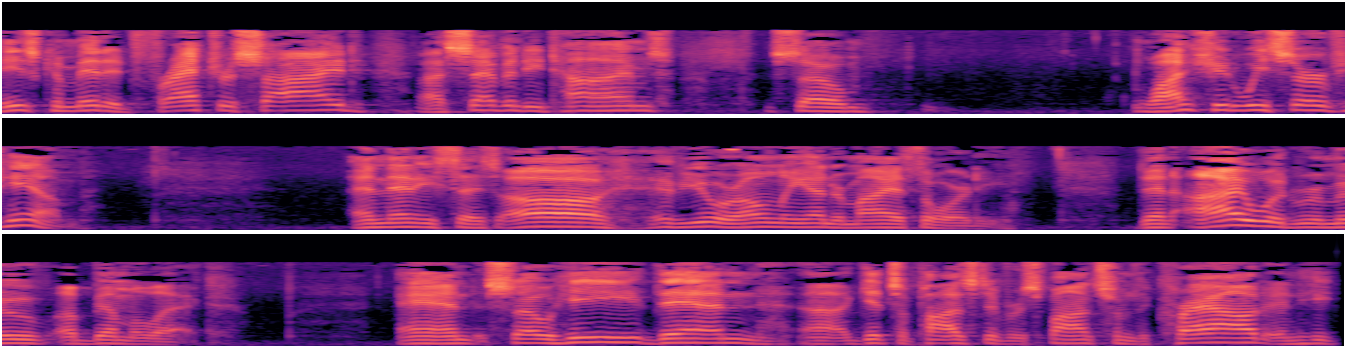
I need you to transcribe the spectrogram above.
he's committed fratricide uh, seventy times. So why should we serve him? And then he says, "Oh, if you were only under my authority, then I would remove Abimelech." And so he then uh, gets a positive response from the crowd, and he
